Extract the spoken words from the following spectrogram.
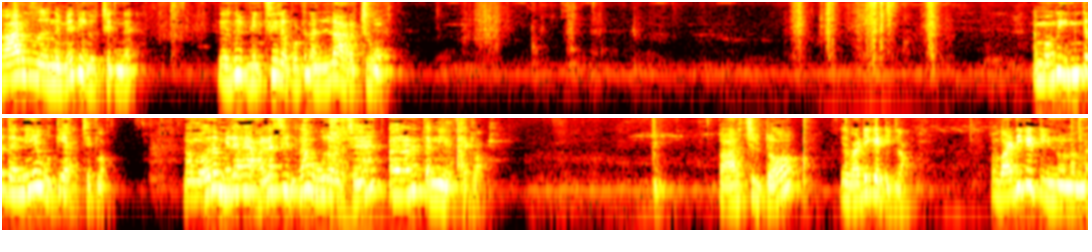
காரத்துக்கு தகுந்தமாரி நீங்கள் வச்சுக்கோங்க. இது வந்து மிக்சியில் போட்டு நல்லா அரைச்சிருவோம். நம்ம வந்து இந்த தண்ணியை ஊற்றி அரைச்சிக்கலாம். நான் முதல்ல மிளகாய் அலசிட்டு தான் ஊற வச்சேன். அதனால தண்ணி எடுத்துக்கலாம். இப்போ அரைச்சிக்கிட்டோம். இதை வடிகட்டிக்கலாம். வடிகட்டிடணும் நம்ம.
